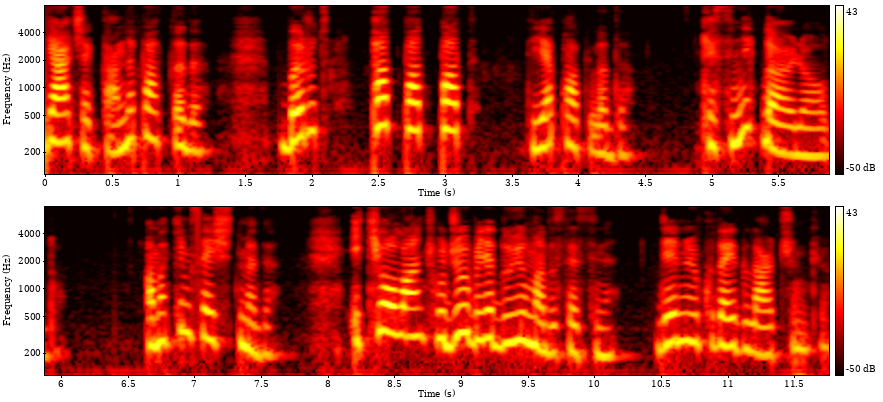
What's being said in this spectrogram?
Gerçekten de patladı. Barut pat pat pat diye patladı. Kesinlikle öyle oldu. Ama kimse işitmedi. İki olan çocuğu bile duyulmadı sesini. Derin uykudaydılar çünkü.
